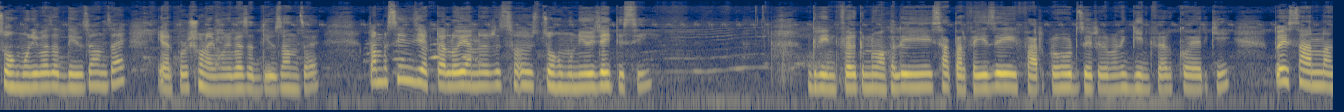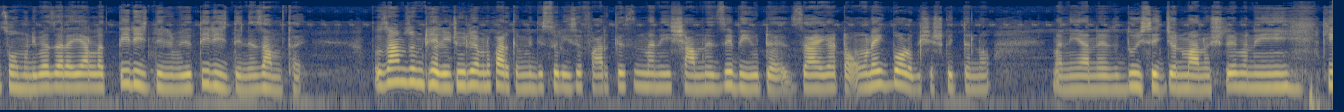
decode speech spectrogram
সোহমরি বাজার দিয়েও যান যায়, এরপরে সোনাইমুড়ি বাজার দিয়েও যান যায়। তো আমরা সিনজি একটা লই আনার চহমনি হয়ে যাইতেছি। গ্রিন পার্ক নোয়াখালী, সাঁতার ফাইয়ে যে এই পার্ক রোড যেটার মানে গ্রিন পার্ক কয় আর কি। তো এই সান না চৌমনি বাজার এই আল্লাহ তিরিশ দিনের মধ্যে তিরিশ দিনে জাম থাকে তো জাম জুম ঠেলি টুলি আমরা পার্কের মধ্যে চলে গেছে পার্কের মানে সামনের যে ভিউটা জায়গাটা অনেক বড় বিশেষ করতে না মানে আনের দুই চারজন মানুষরে মানে কি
